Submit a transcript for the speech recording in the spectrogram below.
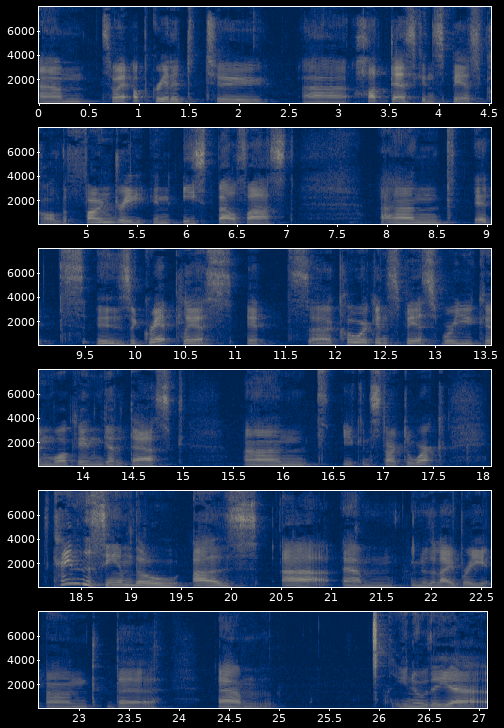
Um, so I upgraded to a hot desk in space called the Foundry in East Belfast, and it is a great place. It's a co-working space where you can walk in, get a desk, and you can start to work. It's kind of the same though as uh, um, you know the library and the um, you know the uh,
